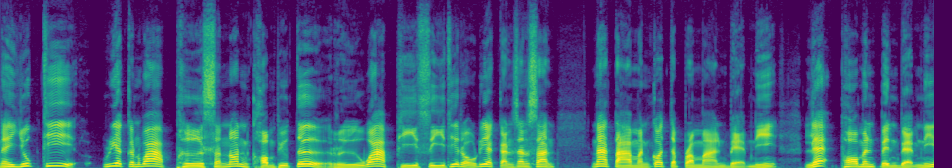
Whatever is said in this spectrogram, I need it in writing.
ในยุคที่เรียกกันว่า Personal Computer หรือว่า PC ที่เราเรียกกันสั้นๆ หน้าตามันก็จะประมาณแบบนี้ และพอมันเป็นแบบนี้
